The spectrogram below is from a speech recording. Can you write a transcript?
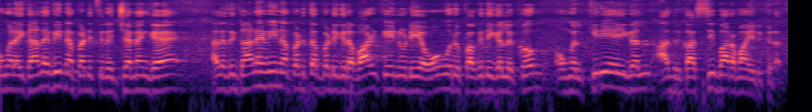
உங்களை கனவீனப்படுத்தின ஜனங்க அல்லது கனவீனப்படுத்தப்படுகிற வாழ்க்கையினுடைய ஒவ்வொரு பகுதிகளுக்கும் உங்கள் கிரியைகள் அதற்கு அஸ்திபாரமாக இருக்கிறது.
